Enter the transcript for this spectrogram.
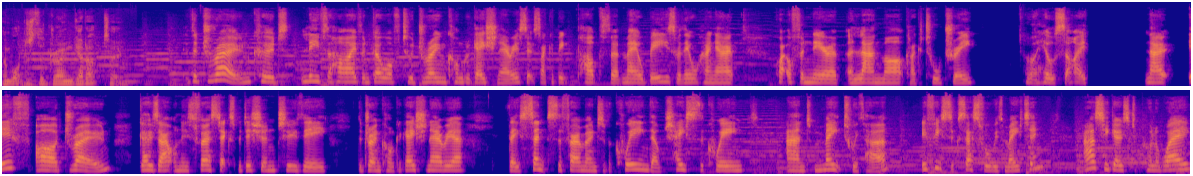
And what does the drone get up to? The drone could leave the hive and go off to a drone congregation area. So it's like a big pub for male bees where they all hang out, quite often near a, a landmark like a tall tree or a hillside. Now, if our drone goes out on his first expedition to the, the drone congregation area. They sense the pheromones of a queen, they'll chase the queen and mate with her. If he's successful with mating, as he goes to pull away,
